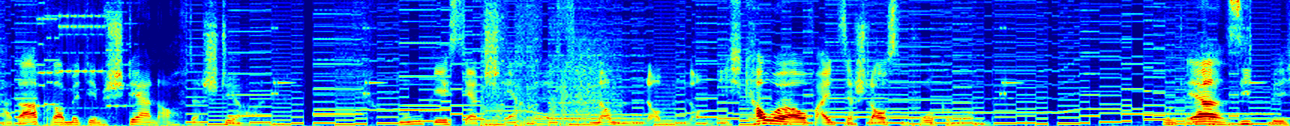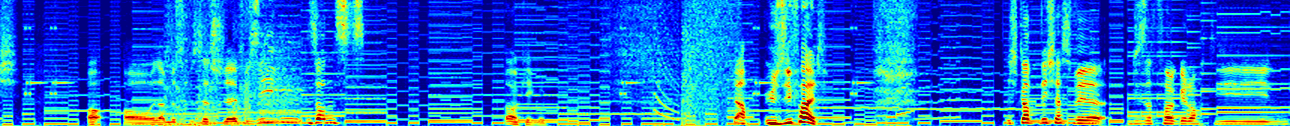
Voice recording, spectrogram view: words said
Kadabra mit dem Stern auf der Stirn. Du gehst jetzt Sterne. Nom, nom, nom. Ich kaue auf eins der schlausten Pokémon. Und er sieht mich. Oh, oh, da müssen wir es jetzt schnell besiegen, sonst... Okay, gut. Ja, easy fight. Ich glaube nicht, dass wir in dieser Folge noch den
